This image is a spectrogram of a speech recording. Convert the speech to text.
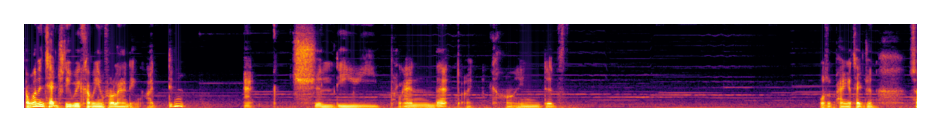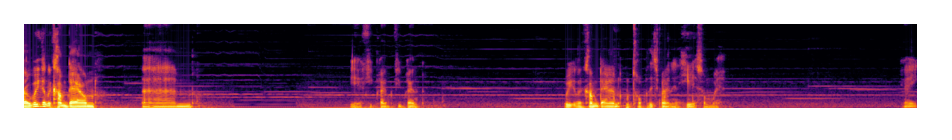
So unintentionally, we're coming in for a landing. I didn't actually plan that. I kind of wasn't paying attention. So we're going to come down. Um, yeah, keep going, keep going. We're going to come down on top of this mountain here somewhere. Okay.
